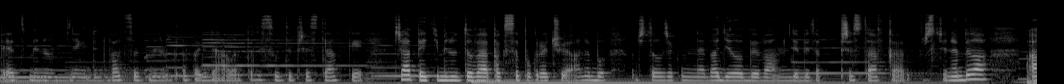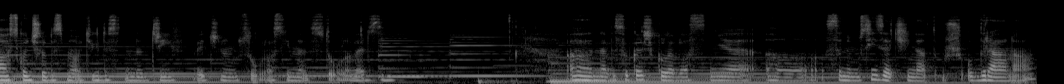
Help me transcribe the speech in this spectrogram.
5 minut, někdy 20 minut a tak dále. Tady jsou ty přestávky třeba pětiminutové, pak se pokračuje, anebo učitel řekne, nevadilo by vám, kdyby ta přestávka prostě nebyla a skončili bychom o těch 10 minut dřív. Většinou souhlasíme s touhle verzí. Na vysoké škole vlastně se nemusí začínat už od rána,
